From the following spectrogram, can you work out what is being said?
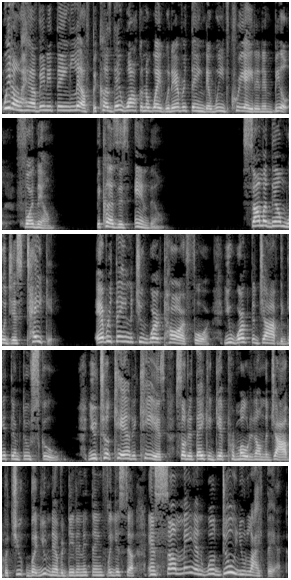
we don't have anything left because they're walking away with everything that we've created and built for them because it's in them. Some of them will just take it Everything that you worked hard for, you worked a job to get them through school. You took care of the kids so that they could get promoted on the job, but you but you never did anything for yourself. And some men will do you like that.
